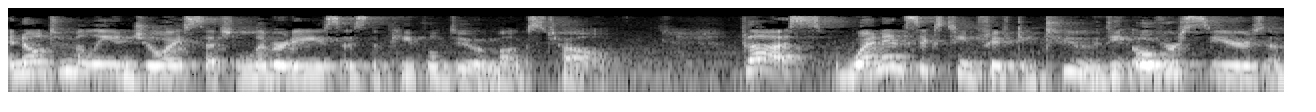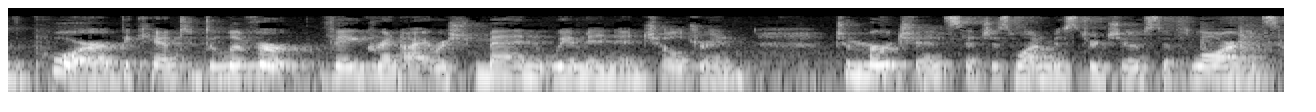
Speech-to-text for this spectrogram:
and ultimately enjoy such liberties as the people do amongst home. Thus, when in 1652 the overseers of the poor began to deliver vagrant Irish men, women, and children to merchants, such as one Mr. Joseph Lawrence,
